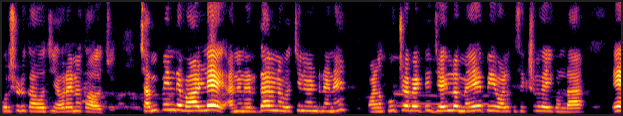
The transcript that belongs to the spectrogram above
పురుషుడు కావచ్చు ఎవరైనా కావచ్చు చంపింది వాళ్ళే అనే నిర్ధారణ వచ్చిన వెంటనే వాళ్ళని కూర్చోబెట్టి జైల్లో మేపి వాళ్ళకి శిక్షలు వేయకుండా ఏ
